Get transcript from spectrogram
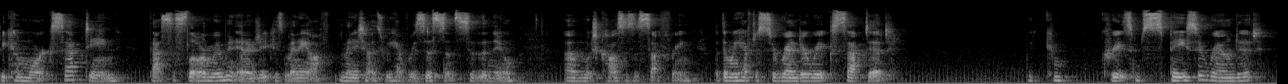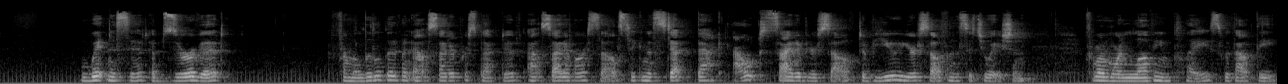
become more accepting. That's the slower movement energy because many many times we have resistance to the new, um, which causes the suffering. But then we have to surrender. We accept it. We can create some space around it, witness it, observe it, from a little bit of an outsider perspective, outside of ourselves, taking a step back outside of yourself to view yourself in the situation from a more loving place without the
